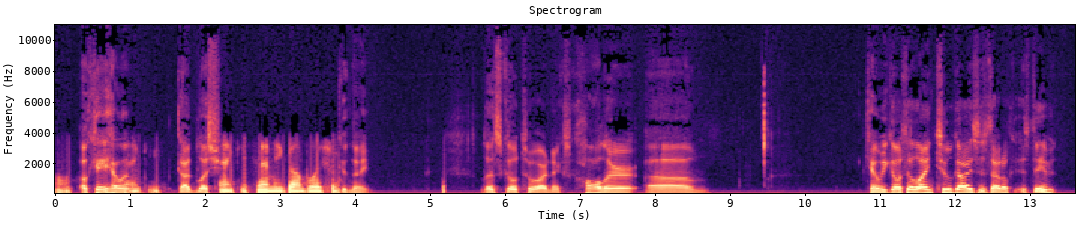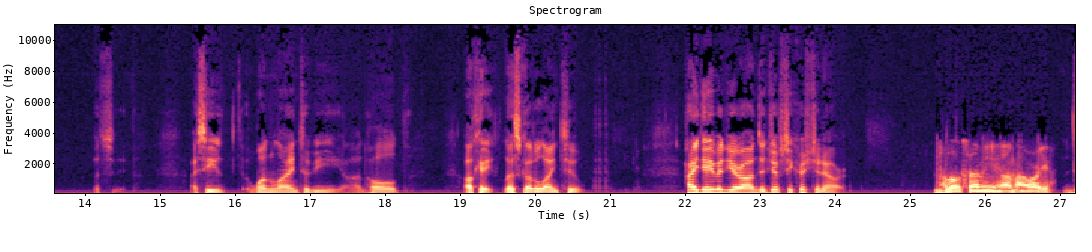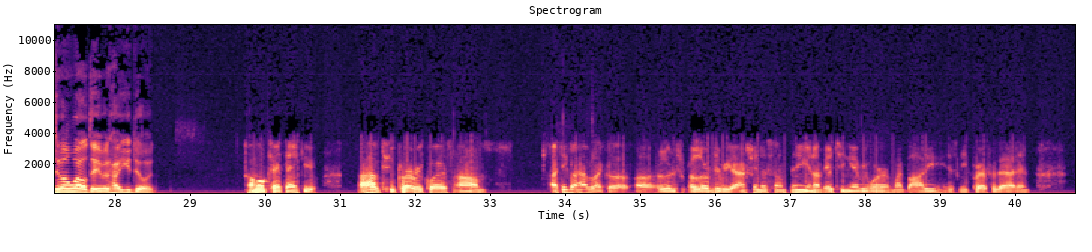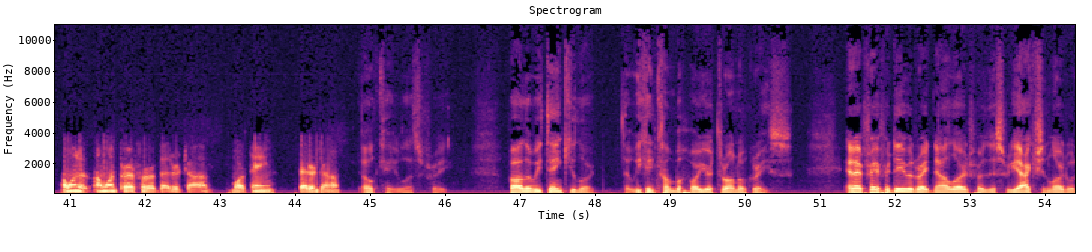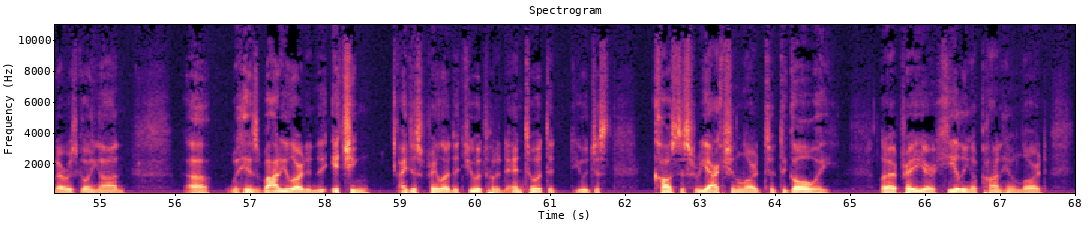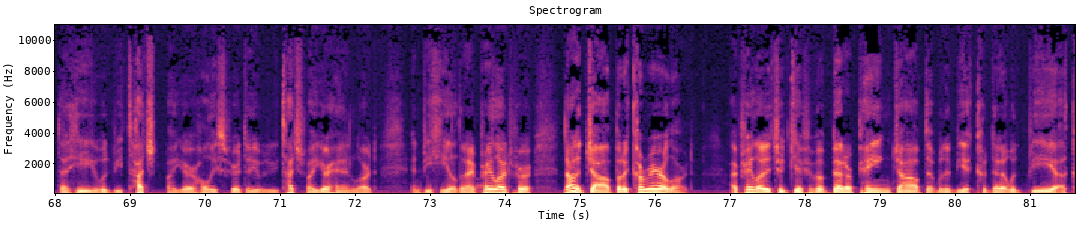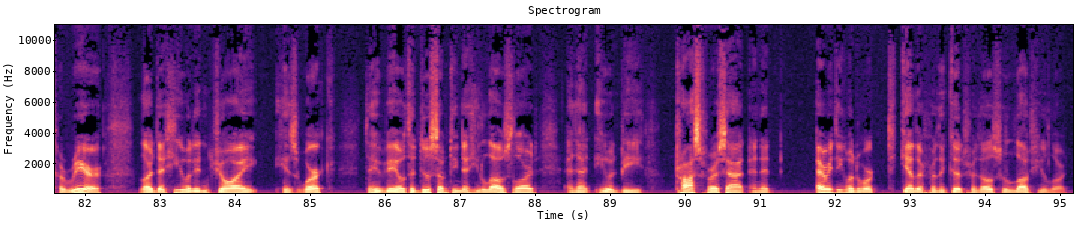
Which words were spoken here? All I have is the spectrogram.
Amen. Okay, Helen. Thank you. God bless you. Thank you, Sammy. God bless you. Good night. Let's go to our next caller. Um, can we go to line two, guys? Is that okay? Is David? Let's see. I see one line to be on hold. Okay, let's go to line two. Hi, David. You're on the Gypsy Christian Hour. Hello, Sammy. Um, how are you? Doing well, David. How you doing? I'm okay, thank you. I have two prayer requests. Um, I think I have like a, a allergic, allergic reaction or something, and I'm itching everywhere. My body just need prayer for that, and I want to, I want prayer for a better job, more paying, better job. Okay, well, let's pray. Father, we thank you, Lord, that we can come before your throne of grace. And I pray for David right now, Lord, for this reaction, Lord, whatever's going on uh, with his body, Lord, and the itching. I just pray, Lord, that you would put an end to it, that you would just cause this reaction, Lord, to, to go away. Lord, I pray your healing upon him, Lord, that he would be touched by your Holy Spirit, that he would be touched by your hand, Lord, and be healed. And I pray, Lord, for not a job, but a career, Lord. I pray, Lord, that you'd give him a better paying job, that would be a, that it would be a career, Lord, that he would enjoy his work, that he would be able to do something that he loves, Lord, and that he would be prosperous at, and that everything would work together for the good for those who love you, Lord.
